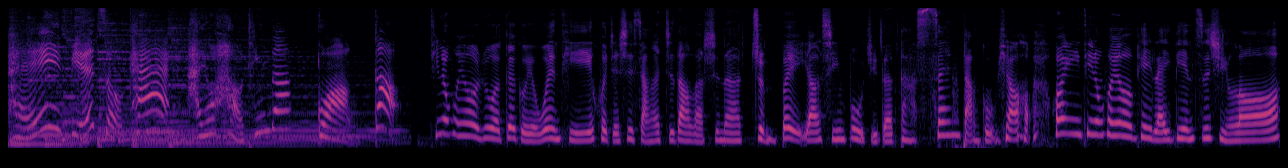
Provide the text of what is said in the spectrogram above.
嘿，别走开，还有好听的广告。听众朋友，如果个股有问题，或者是想要知道老师呢准备要新布局的大三档股票，欢迎听众朋友可以来电咨询喽，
